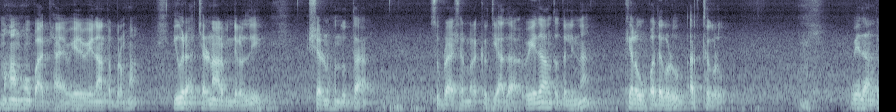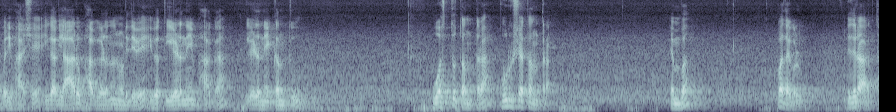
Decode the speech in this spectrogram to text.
ಮಹಾಮಹೋಪಾಧ್ಯಾಯ ವೇದ ವೇದಾಂತ ಬ್ರಹ್ಮ ಇವರ ಚರಣಾರವಿಂದಗಳಲ್ಲಿ ಶರಣ ಹೊಂದುತ್ತಾ ಸುಬ್ರಾಯ ಶರ್ಮರ ಕೃತಿಯಾದ ವೇದಾಂತದಲ್ಲಿನ ಕೆಲವು ಪದಗಳು, ಅರ್ಥಗಳು. ವೇದಾಂತ ಪರಿಭಾಷೆ, ಈಗಾಗಲೇ ಆರು ಭಾಗಗಳನ್ನು ನೋಡಿದ್ದೇವೆ. ಇವತ್ತು ಏಳನೇ ಭಾಗ, ಏಳನೇ ಕಂತು. ವಸ್ತುತಂತ್ರ, ಪುರುಷತಂತ್ರ ಎಂಬ ಪದಗಳು. ಇದರ ಅರ್ಥ.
